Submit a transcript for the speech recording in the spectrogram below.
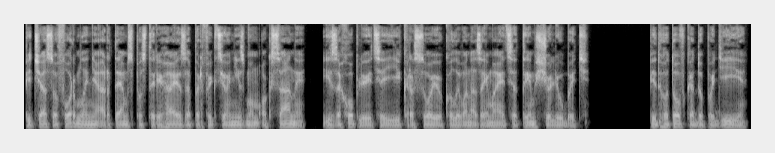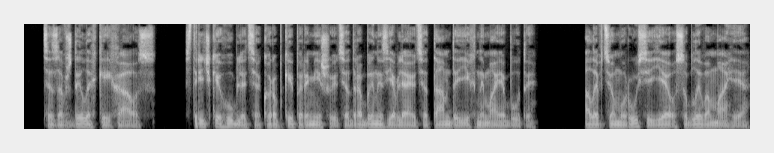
Під час оформлення Артем спостерігає за перфекціонізмом Оксани і захоплюється її красою, коли вона займається тим, що любить. Підготовка до події це завжди легкий хаос. Стрічки губляться, коробки перемішуються, драбини з'являються там, де їх не має бути. Але в цьому русі є особлива магія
